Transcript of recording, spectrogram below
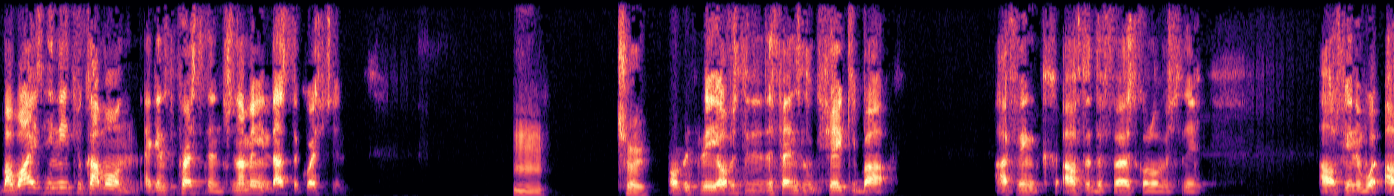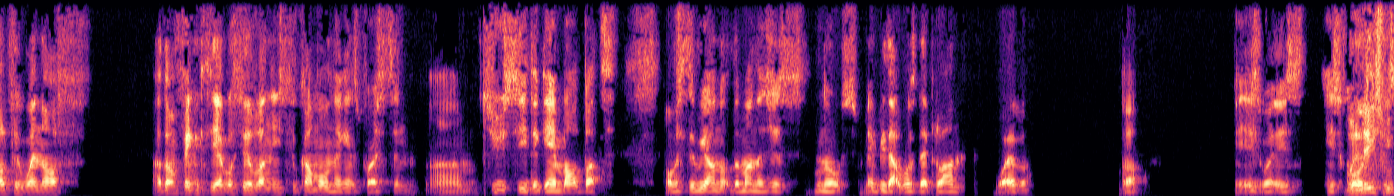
But why does he need to come on against Preston? Do you know what I mean? That's the question. Hmm. True. Obviously, obviously the defense looked shaky, but I think after the first goal, obviously, Alfie Alfie went off. I don't think Thiago Silva needs to come on against Preston um, to see the game out. But obviously, we are not the managers. Who knows? Maybe that was their plan. Whatever. But it is what it is. He Well, at least we,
